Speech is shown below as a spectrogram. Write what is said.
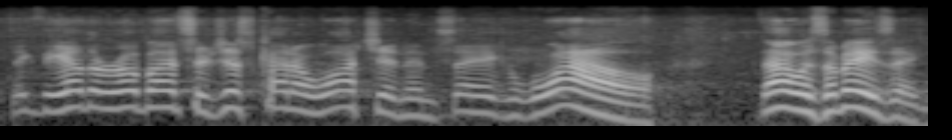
I think the other robots are just kind of watching and saying, wow, that was amazing.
